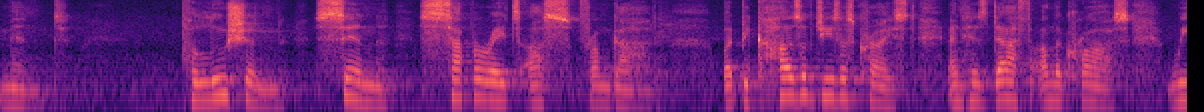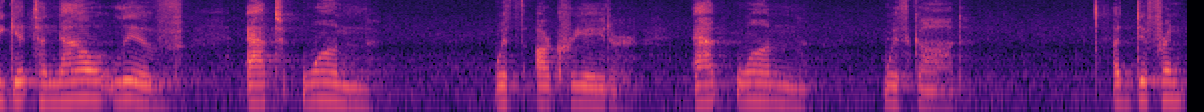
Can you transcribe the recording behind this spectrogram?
mint. Pollution, sin, separates us from God. But because of Jesus Christ and his death on the cross, we get to now live at one with our Creator, at one with God. A different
